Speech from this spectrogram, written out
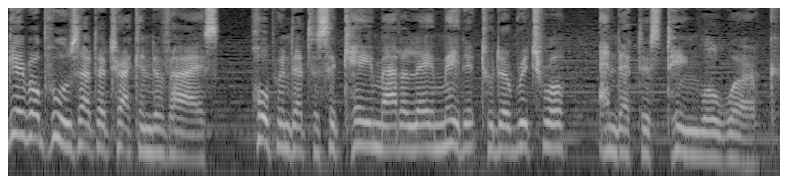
Gabriel pulls out the tracking device, hoping that the Sekey Madoule made it to the ritual and that this thing will work.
